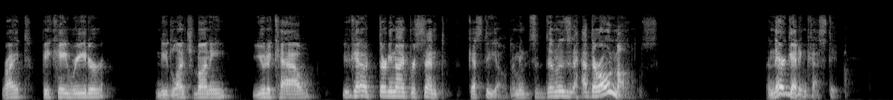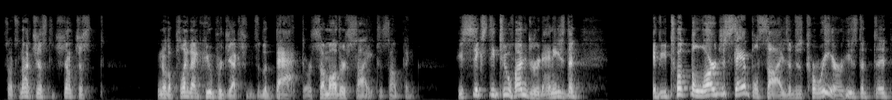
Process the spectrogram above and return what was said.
right? BK Reader, need lunch money. Uticow, Uticow, thirty nine percent. Castillo. I mean, they have their own models, and they're getting Castillo. So it's not just it's not just you know the play IQ projections or the bat or some other site or something. He's sixty two hundred, and he's the if you took the largest sample size of his career, he's the, the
